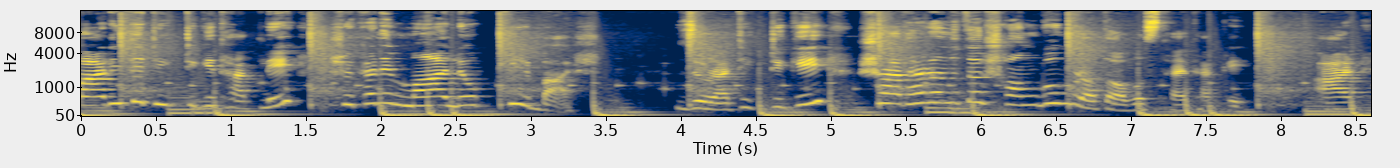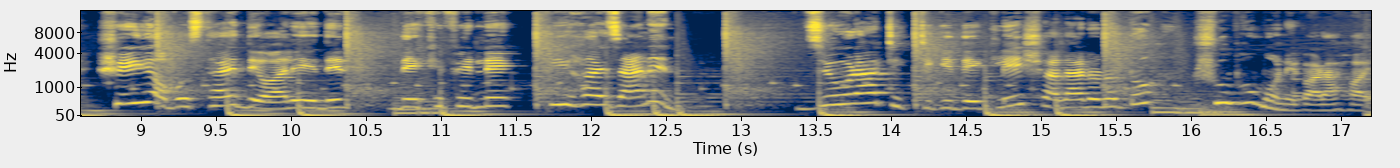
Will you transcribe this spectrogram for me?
বাড়িতে টিকটিকি থাকলে সেখানে মা লক্ষ্মীর বাস। জোড়া টিকটিকি সাধারণত সঙ্গমরত অবস্থায় থাকে। আর সেই অবস্থায় দেওয়ালে এদের দেখে ফিরলে কি হয় জানেন? জোড়া টিকটিকি দেখলে সাধারণত শুভ মনে করা হয়।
